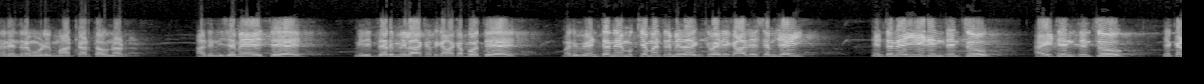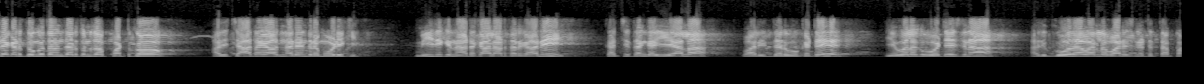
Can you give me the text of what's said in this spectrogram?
నరేంద్ర మోడీ మాట్లాడుతూ ఉన్నాడు. అది నిజమే అయితే మీరిద్దరు మిలాఖత్ కాకపోతే మరి వెంటనే ముఖ్యమంత్రి మీద ఎంక్వైరీకి ఆదేశం చేయి. వెంటనే ఈడీని దించు ఐటీని దించు ఎక్కడెక్కడ దొంగతనం జరుగుతున్నదో పట్టుకో. అది చేత కాదు నరేంద్ర మోడీకి. మీదికి నాటకాలు ఆడతారు కానీ ఖచ్చితంగా ఇవాళ వాళ్ళిద్దరు ఒకటే. ఎవరికి ఓటేసినా అది గోదావరిలో వారేసినట్టు తప్ప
